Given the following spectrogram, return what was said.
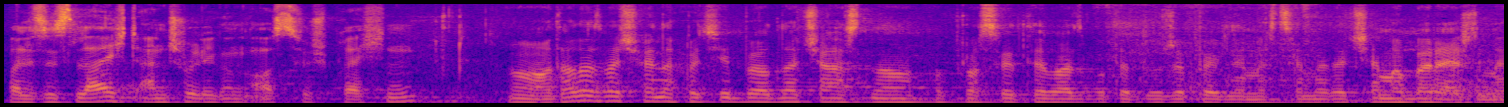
weil es ist leicht, Anschuldigungen auszusprechen. От, але, звичайно, хотів би одночасно попросити вас бути дуже пильними з цими речами, обережними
